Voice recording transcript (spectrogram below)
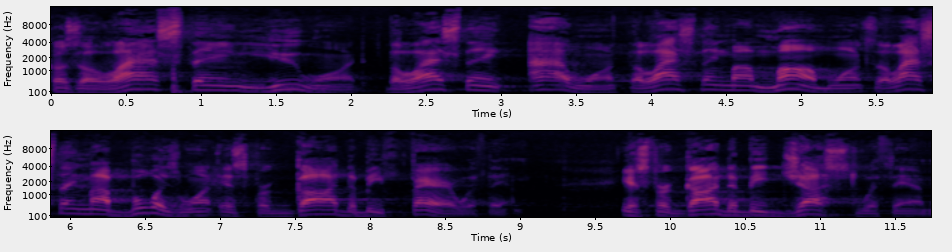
Because the last thing you want, the last thing I want, the last thing my mom wants, the last thing my boys want is for God to be fair with them, is for God to be just with them,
